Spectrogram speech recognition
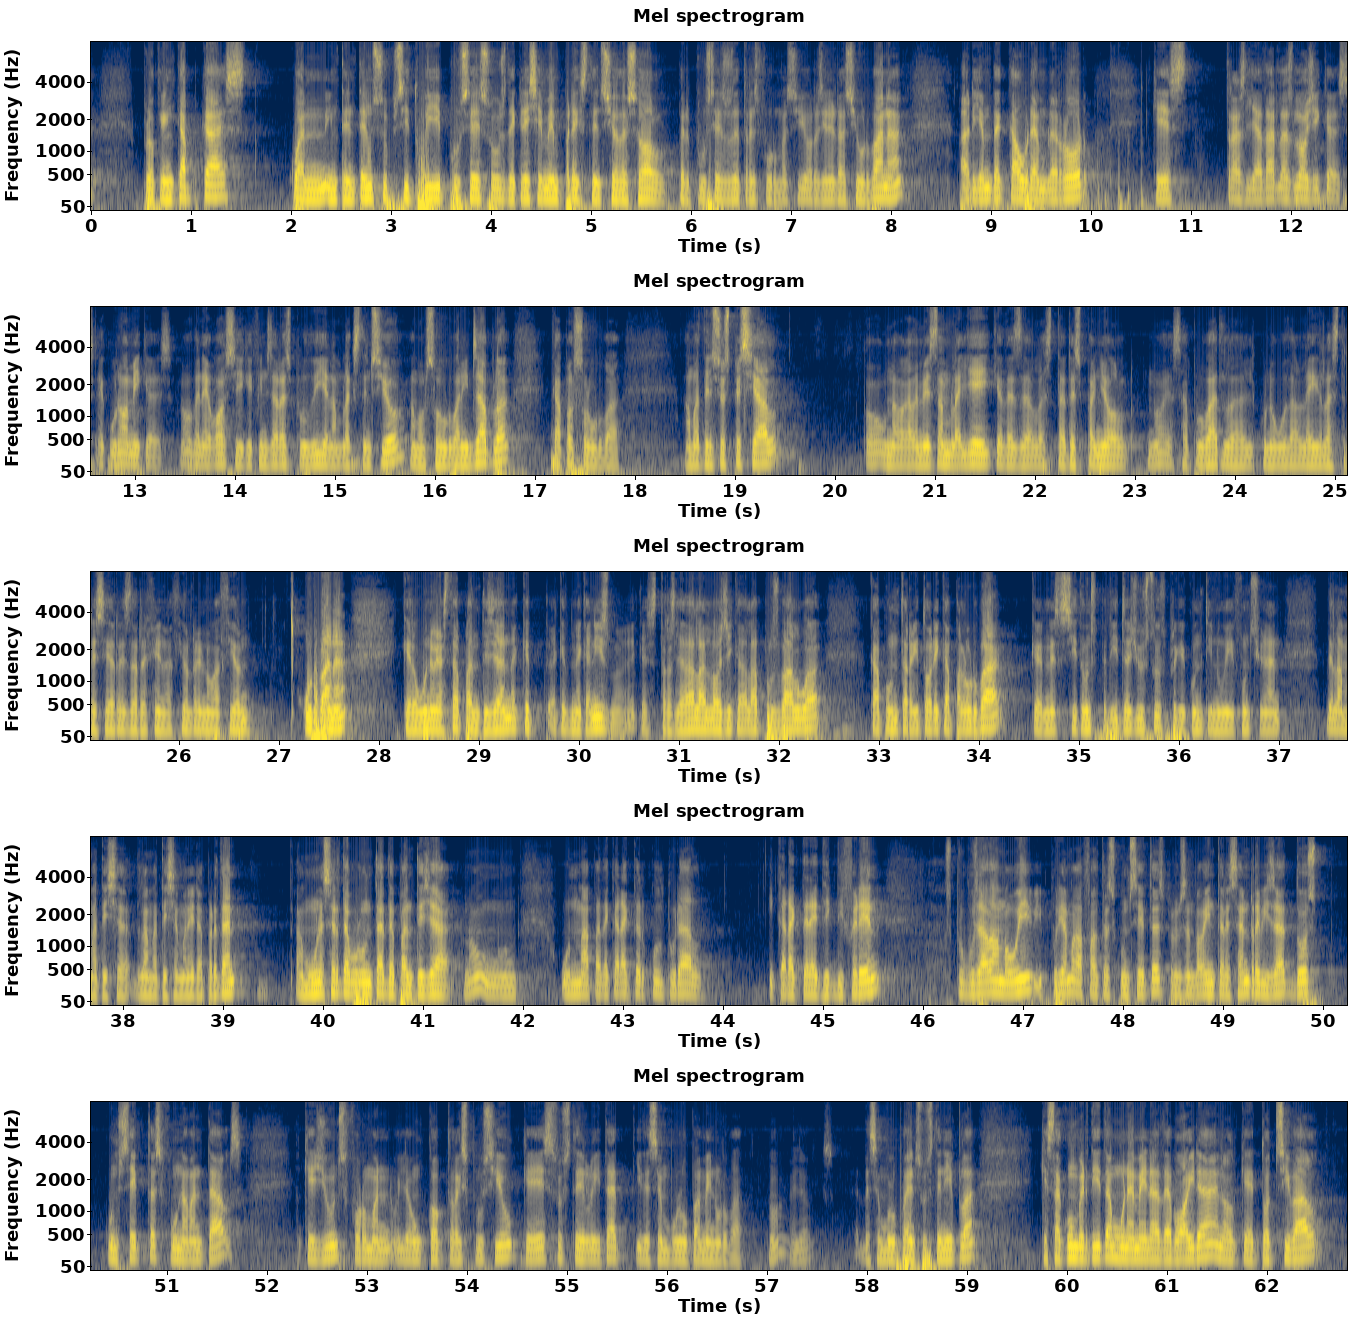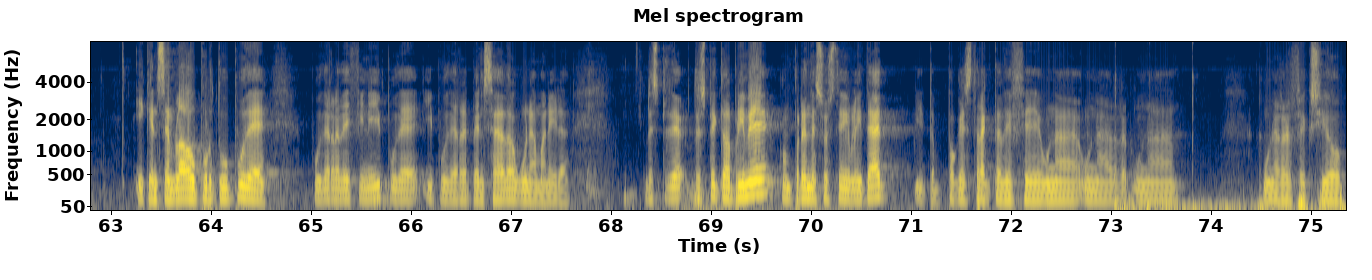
però que en cap cas quan intentem substituir processos de creixement per extensió de sol per processos de transformació o regeneració urbana, hauríem de caure amb l'error que és traslladar les lògiques econòmiques no, de negoci que fins ara es produïen amb l'extensió, amb el sol urbanitzable, cap al sol urbà. Amb atenció especial, una vegada més amb la llei que des de l'estat espanyol no, ja s'ha aprovat la coneguda llei de les tres R's de regeneració i renovació urbana, que d'alguna manera està plantejant aquest, aquest mecanisme, eh? que es trasllada la lògica de la plusvàlua cap a un territori, cap a l'urbà, que necessita uns petits ajustos perquè continuï funcionant de la mateixa, de la mateixa manera. Per tant, amb una certa voluntat de plantejar no? un, un, mapa de caràcter cultural i caràcter ètic diferent, us proposàvem avui, i podríem agafar altres conceptes, però ens semblava interessant revisar dos conceptes fonamentals que junts formen allò, un còctel explosiu que és sostenibilitat i desenvolupament urbà. No? Allò, desenvolupament sostenible que s'ha convertit en una mena de boira en el que tot s'hi val i que ens semblava oportú poder, poder redefinir poder, i poder repensar d'alguna manera. Respecte, al primer, quan parlem de sostenibilitat, i tampoc es tracta de fer una, una, una, una reflexió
